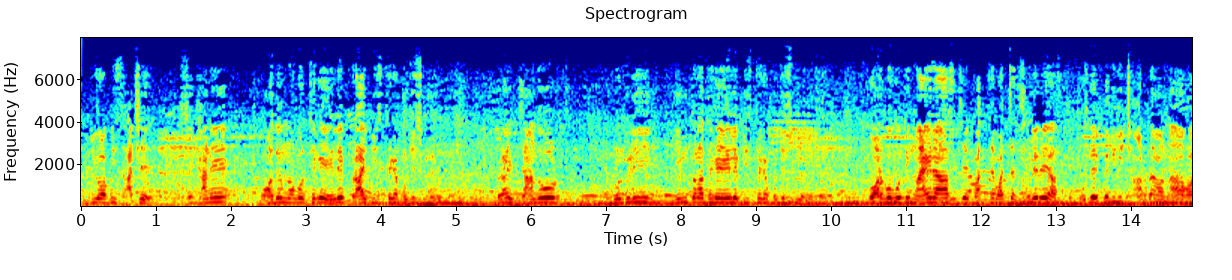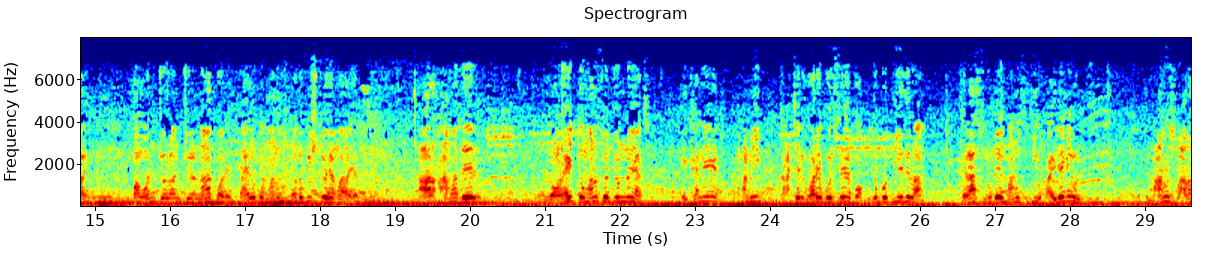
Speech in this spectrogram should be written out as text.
বিডিও অফিস আছে, সেখানে মহাদেবনগর থেকে এলে প্রায় বিশ থেকে পঁচিশ কিলোমিটার। প্রায় চাঁদর নগড়ি নিমতলা থেকে এলে বিশ থেকে পঁচিশ কিলোমিটার। গর্ভবতী মায়েরা আসছে, বাচ্চা বাচ্চা ছেলেরে আসছে, ওদেরকে যদি ছাড় দেওয়া না হয় বা অঞ্চল অঞ্চলে না করে, তাহলে তো মানুষ পদপিষ্ট হয়ে মারা যাচ্ছে। আর আমাদের লড়াই তো মানুষের জন্যই আছে। এখানে আমি কাচের ঘরে বসে বক্তব্য দিয়ে দিলাম গ্রাসরুটে মানুষ কি হয়রানি হচ্ছে? মানুষ আরও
